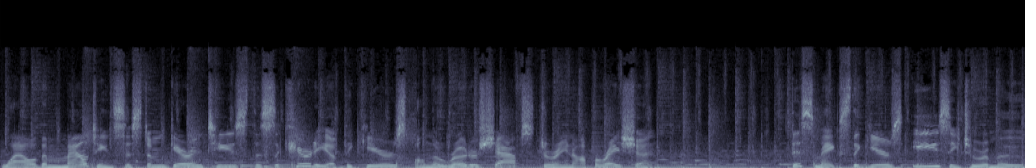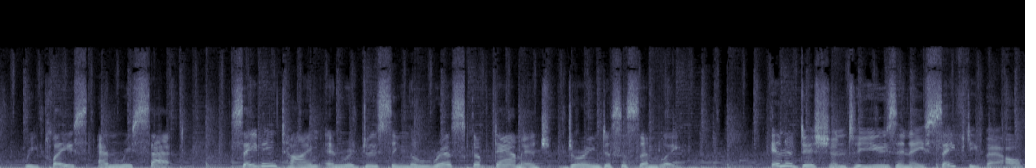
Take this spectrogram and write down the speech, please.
while the mounting system guarantees the security of the gears on the rotor shafts during operation. This makes the gears easy to remove, replace, and reset saving time and reducing the risk of damage during disassembly. In addition to using a safety valve,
